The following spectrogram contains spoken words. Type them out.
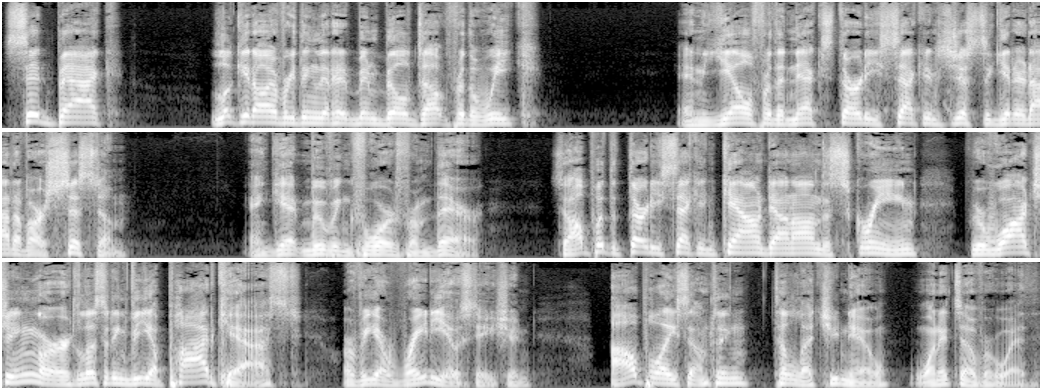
sit back, look at all everything that had been built up for the week, and yell for the next 30 seconds just to get it out of our system and get moving forward from there. So I'll put the 30 second countdown on the screen. If you're watching or listening via podcast or via radio station, I'll play something to let you know when it's over with.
